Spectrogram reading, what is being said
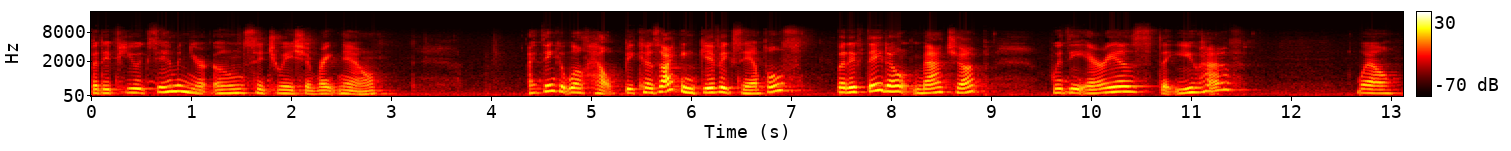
But if you examine your own situation right now, I think it will help because I can give examples, but if they don't match up with the areas that you have, well,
